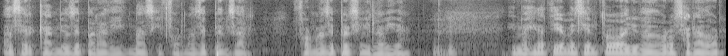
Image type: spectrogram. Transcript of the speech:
a hacer cambios de paradigmas y formas de pensar, formas de percibir la vida. Imagínate, yo me siento ayudador o sanador.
